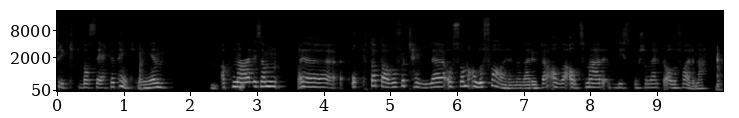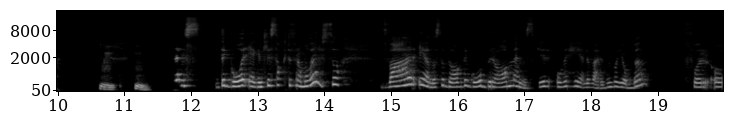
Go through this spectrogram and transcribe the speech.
fryktbaserte tenkningen. At den er liksom eh, opptatt av å fortelle oss om alle farene der ute. Alle, alt som er dysfunksjonelt og alle farene. Mm. Mm. Mens det går egentlig sakte framover. Så hver eneste dag det går bra mennesker over hele verden på jobben for å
